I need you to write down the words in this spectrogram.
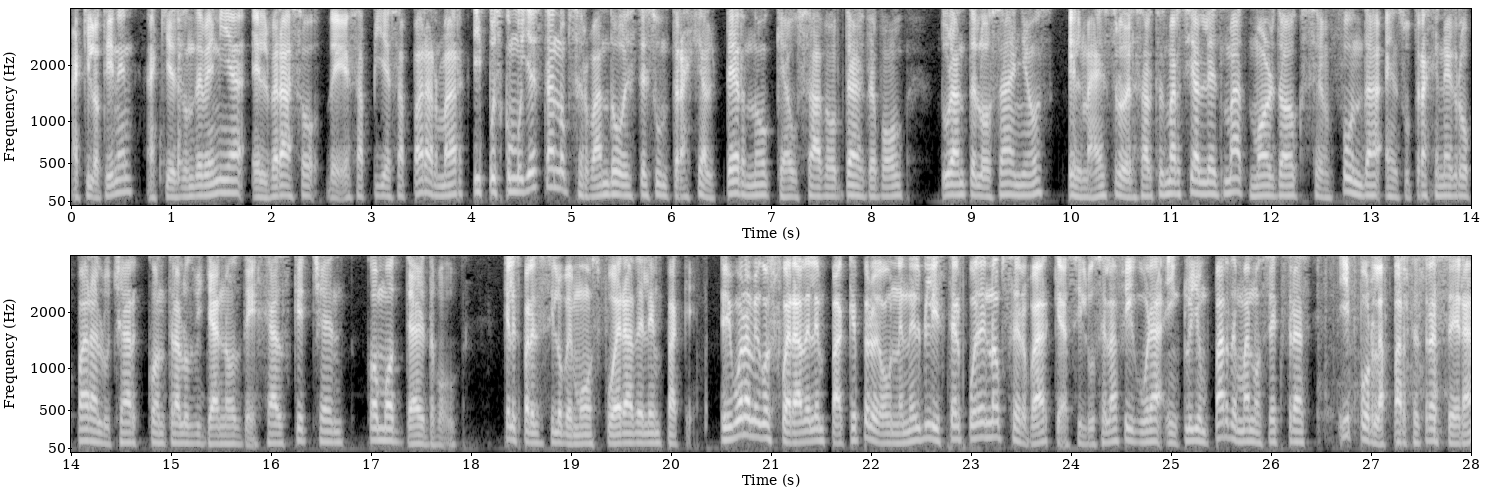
aquí lo tienen. Aquí es donde venía el brazo de esa pieza para armar. Y pues como ya están observando, este es un traje alterno que ha usado Daredevil durante los años, el maestro de las artes marciales Matt Murdock se enfunda en su traje negro para luchar contra los villanos de Hell's Kitchen como Daredevil. ¿Qué les parece si lo vemos fuera del empaque? Y bueno amigos, fuera del empaque, pero aún en el blister pueden observar que así luce la figura, incluye un par de manos extras y por la parte trasera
